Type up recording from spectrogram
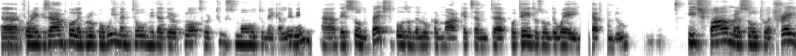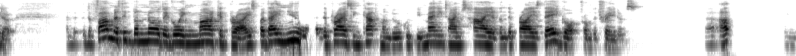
Uh, for example, a group of women told me that their plots were too small to make a living. Uh, they sold vegetables on the local markets and uh, potatoes all the way in Kathmandu. Each farmer sold to a trader. And the farmers did not know the going market price, but I knew that the price in Kathmandu could be many times higher than the price they got from the traders. Uh,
